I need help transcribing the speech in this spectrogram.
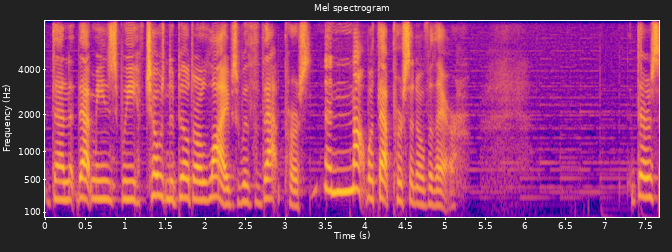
then that means we have chosen to build our lives with that person and not with that person over there. There's,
